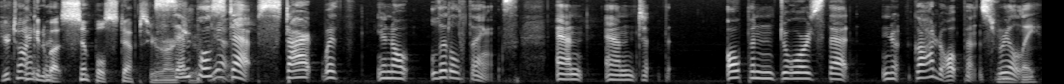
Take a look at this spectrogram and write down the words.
You're talking And- about simple steps here, aren't simple you? Yes. steps start with you know little things and and open doors that you know, god opens really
